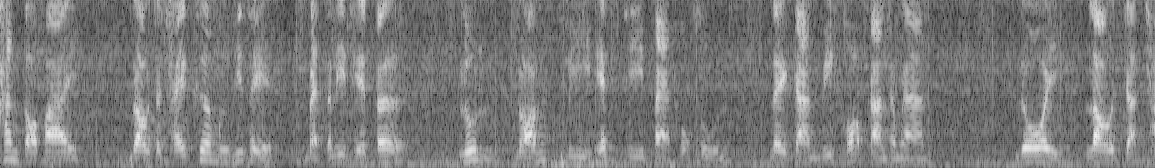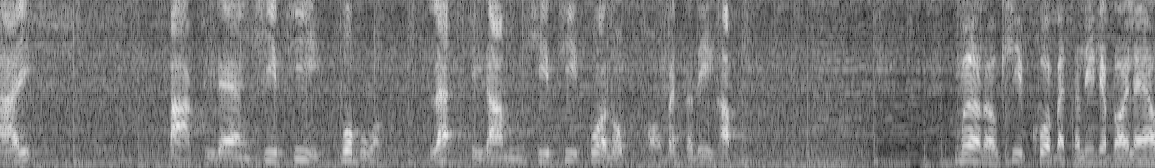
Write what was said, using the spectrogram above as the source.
ขั้นต่อไปเราจะใช้เครื่องมือพิเศษแบตเตอรี่เทสเตอร์ รุ่นร้อน BST 860ในการวิเคราะห์การทำงาน โดยเราจะใช้ปากสีแดงคีบที่ขั้วบวก และสีดำคีบที่ขั้วลบของแบตเตอรี่ครับ เมื่อเราคีบขั้วแบตเตอรี่เรียบร้อยแล้ว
